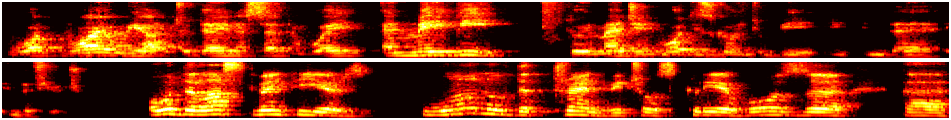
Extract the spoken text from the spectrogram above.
what, why we are today in a certain way, and maybe to imagine what is going to be in the, in the future. Over the last 20 years, one of the trends which was clear was uh, uh,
